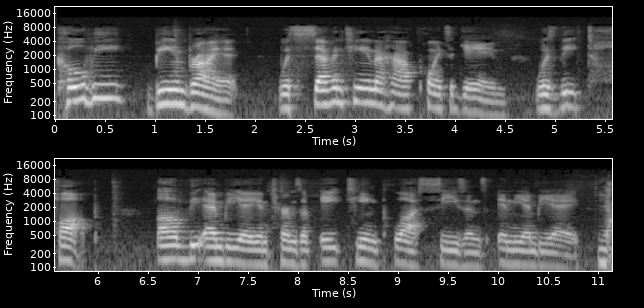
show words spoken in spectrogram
Kobe Bean Bryant with 17 and a half points a game was the top of the NBA in terms of 18 plus seasons in the NBA. Yeah.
